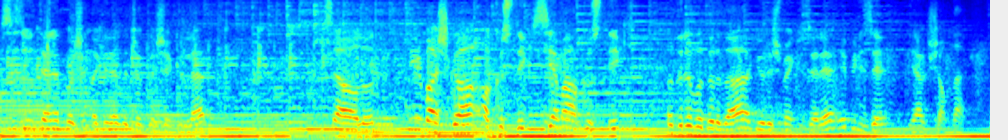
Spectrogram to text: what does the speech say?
Size internet başındakilere de çok teşekkürler. Sağ olun. Bir başka akustik, Siyama Akustik, Hıdırı Bıdır'da görüşmek üzere. Hepinize iyi akşamlar.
